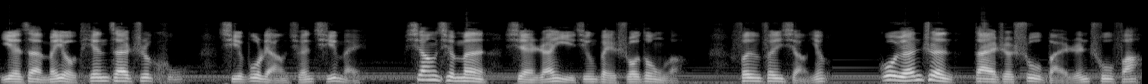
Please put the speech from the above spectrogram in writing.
也再没有天灾之苦，岂不两全其美？乡亲们显然已经被说动了，纷纷响应。郭元振带着数百人出发，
